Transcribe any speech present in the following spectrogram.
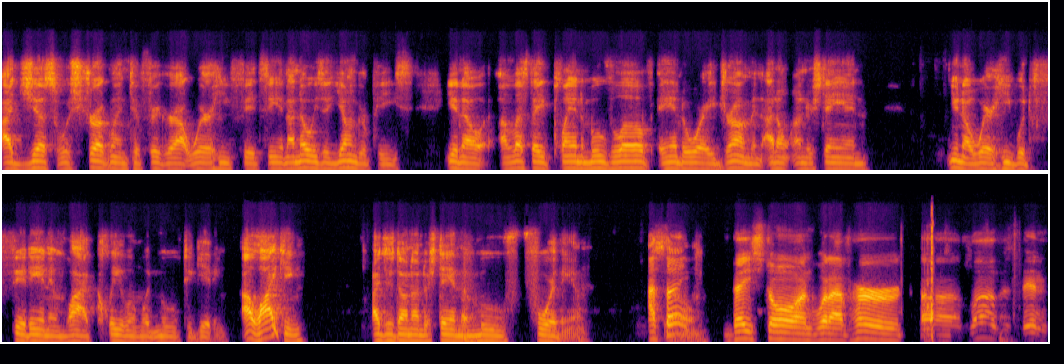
I just was struggling to figure out where he fits in. I know he's a younger piece, you know, unless they plan to move Love and or a Drummond, I don't understand, you know, where he would fit in and why Cleveland would move to get him. I like him. I just don't understand the move for them. I think based on what I've heard, uh, Love has been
